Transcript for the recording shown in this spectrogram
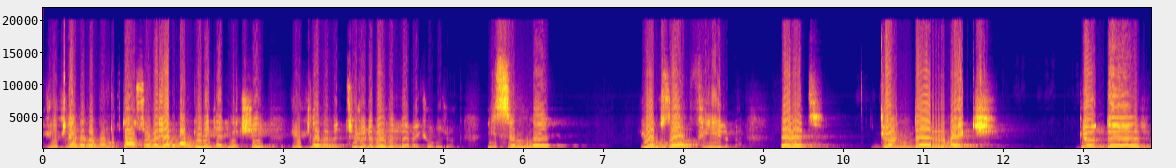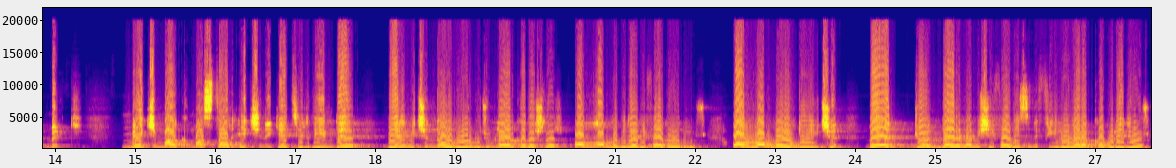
Yüklememi bulduktan sonra yapmam gereken ilk şey yüklememin türünü belirlemek olacak. İsim mi yoksa fiil mi? Evet. Göndermek. Göndermek. Mekmak mastar ekini getirdiğimde benim için ne oluyor bu cümle arkadaşlar? Anlamlı birer ifade oluyor. Anlamlı olduğu için ben göndermemiş ifadesini fiil olarak kabul ediyor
